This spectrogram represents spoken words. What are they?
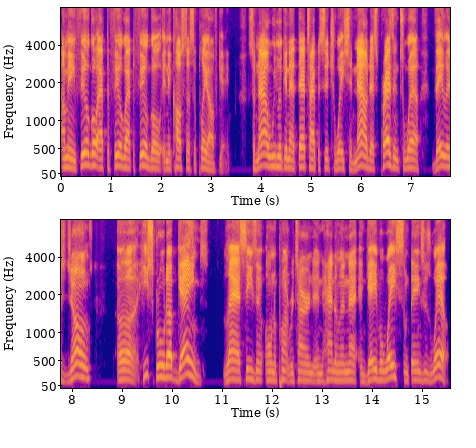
I mean, field goal after field goal after field goal, and it cost us a playoff game. So now we're looking at that type of situation now that's present to where Velus Jones, uh, he screwed up games last season on the punt return and handling that and gave away some things as well.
